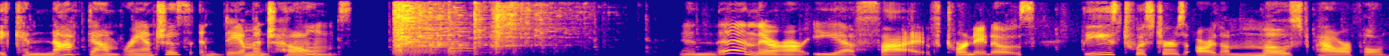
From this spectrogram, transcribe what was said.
it can knock down branches and damage homes. And then there are EF5 tornadoes. These twisters are the most powerful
